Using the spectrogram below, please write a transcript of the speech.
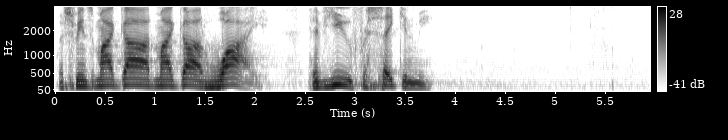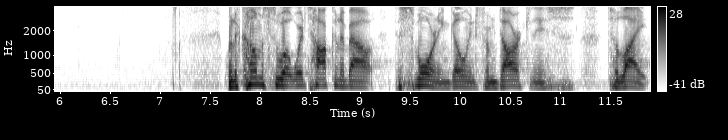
which means, My God, my God, why have you forsaken me? When it comes to what we're talking about this morning, going from darkness to light,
